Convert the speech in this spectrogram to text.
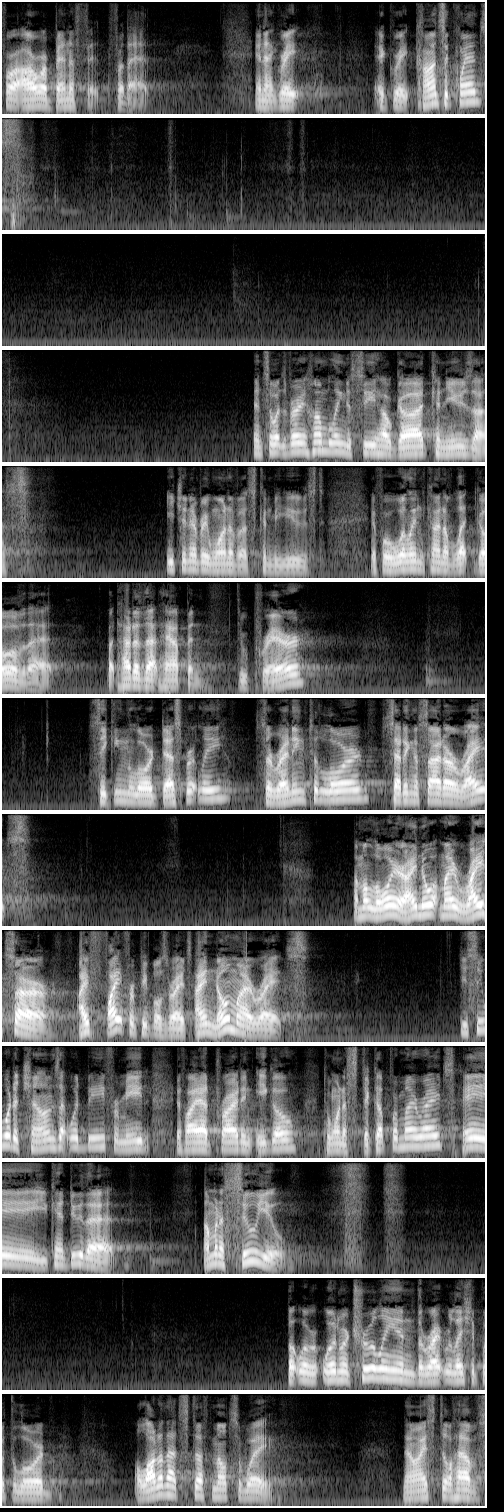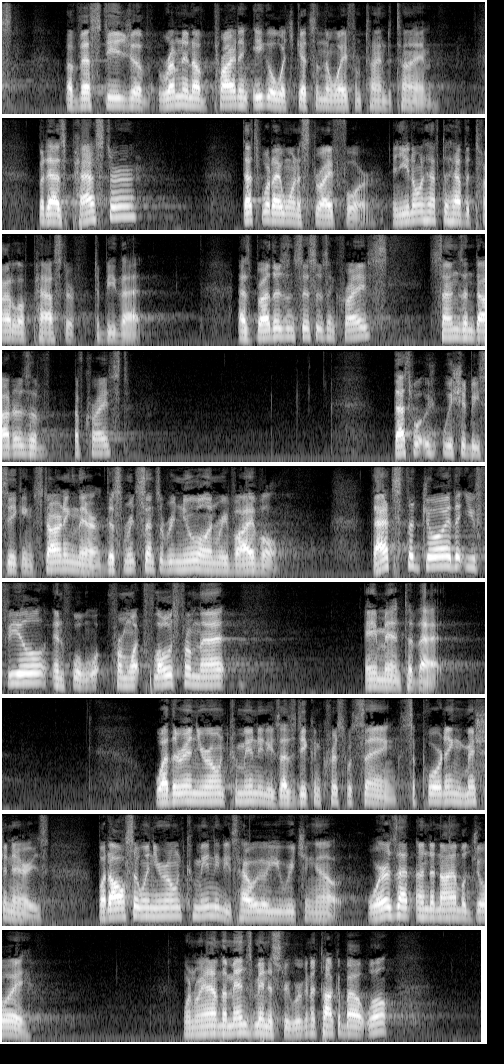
for our benefit for that. And at great, at great consequence, And so it's very humbling to see how God can use us. Each and every one of us can be used if we're willing to kind of let go of that. But how does that happen? Through prayer? Seeking the Lord desperately? Surrendering to the Lord? Setting aside our rights? I'm a lawyer. I know what my rights are. I fight for people's rights. I know my rights. Do you see what a challenge that would be for me if I had pride and ego to want to stick up for my rights? Hey, you can't do that. I'm going to sue you. But when we're truly in the right relationship with the Lord, a lot of that stuff melts away. Now, I still have a vestige of remnant of pride and ego which gets in the way from time to time. But as pastor, that's what I want to strive for. And you don't have to have the title of pastor to be that. As brothers and sisters in Christ, sons and daughters of, of Christ, that's what we should be seeking, starting there, this sense of renewal and revival. That's the joy that you feel, and from what flows from that, amen to that. Whether in your own communities, as Deacon Chris was saying, supporting missionaries, but also in your own communities, how are you reaching out? Where's that undeniable joy? When we have the men's ministry, we're going to talk about, well,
